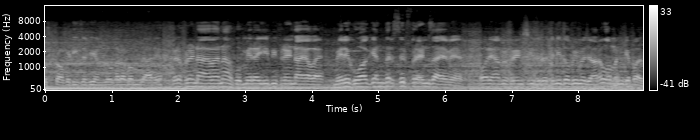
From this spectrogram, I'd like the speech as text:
उस प्रॉपर्टी से भी हम लोग। और अब हम जा रहे हैं। मेरा फ्रेंड आया हुआ है ना, वो मेरा ये भी फ्रेंड आया हुआ है। मेरे गोवा के अंदर सिर्फ़ फ्रेंड्स आए हुए हैं। और यहाँ पे फ्रेंड्स की ज़रूरत नहीं तो अभी मैं जा रहा हूँ अमन के पास।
